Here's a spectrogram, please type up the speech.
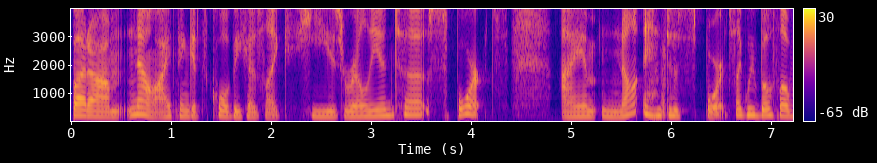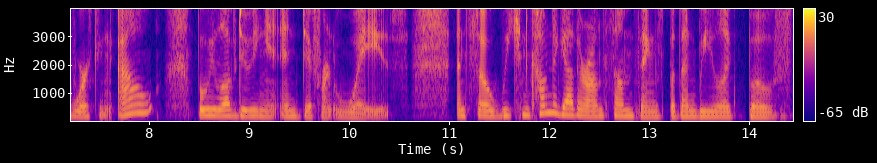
But um no, I think it's cool because like he's really into sports I am not into sports. Like, we both love working out, but we love doing it in different ways. And so we can come together on some things, but then we like both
